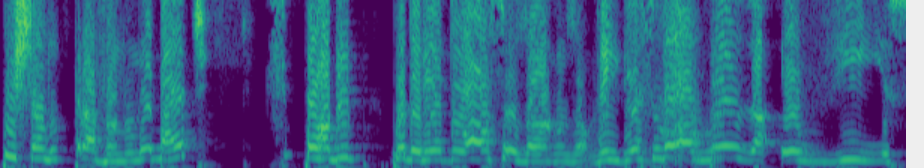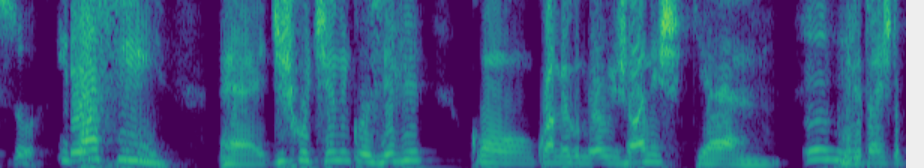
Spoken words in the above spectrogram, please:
puxando, travando um debate que se pobre poderia doar os seus órgãos, vender seus órgãos. Eu vi isso. Então, assim, é, discutindo, inclusive, com, com um amigo meu, Jones, que é Uhum. militante do,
